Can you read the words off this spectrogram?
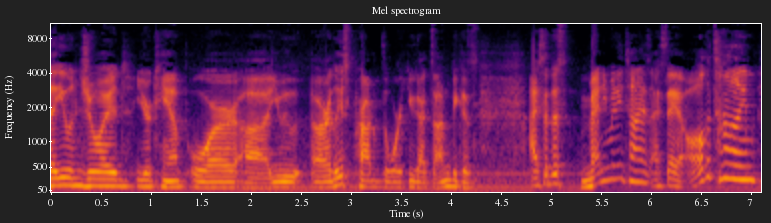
that you enjoyed your camp or uh, you are at least proud of the work you got done because I said this many, many times. I say it all the time.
